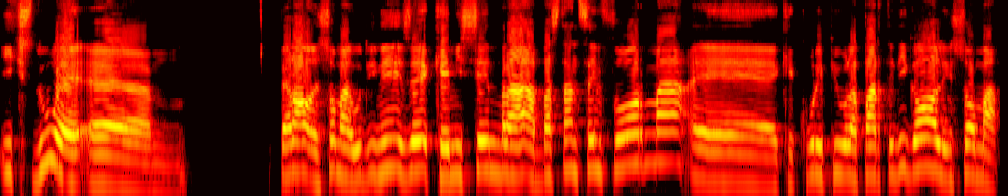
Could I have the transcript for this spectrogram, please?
X2, ehm, però insomma Udinese che mi sembra abbastanza in forma, eh, che curi più la parte di gol, insomma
